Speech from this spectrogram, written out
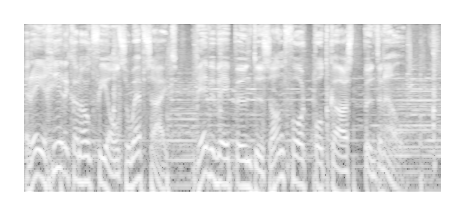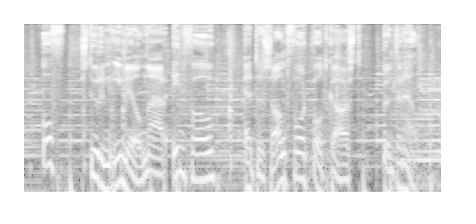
Reageren kan ook via onze website www.zandvoortpodcast.nl Of stuur een e-mail naar info@zandvoortpodcast.nl.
